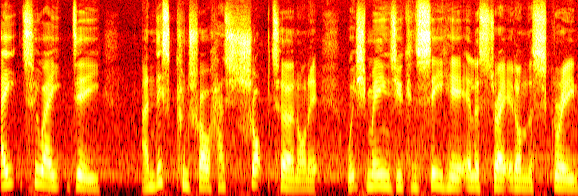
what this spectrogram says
828D and this control has ShopTurn on it which means you can see here illustrated on the screen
